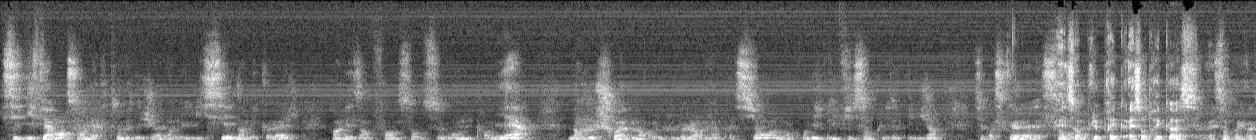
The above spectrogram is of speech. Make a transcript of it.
Ces différences, on les retrouve déjà dans les lycées, dans les collèges, quand les enfants sont seconde, première dans le choix de l'orientation. Donc on dit que les filles sont plus intelligentes, c'est parce qu'elles sont, elles sont, plus elles sont précoces. Elles sont précoces,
